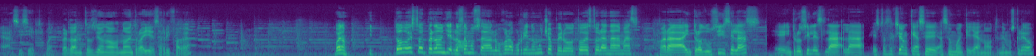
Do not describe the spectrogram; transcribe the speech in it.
Ah, sí, cierto. Bueno, perdón, entonces yo no, no entro ahí esa rifa, ¿verdad? Bueno, y todo esto, perdón, ya lo No. estamos a lo mejor aburriendo mucho, pero todo esto era nada más para introducírselas, eh, introducirles la, la- esta sección que hace, hace un buen que ya no tenemos, creo.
